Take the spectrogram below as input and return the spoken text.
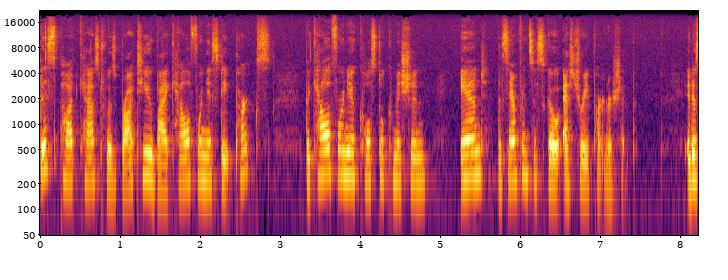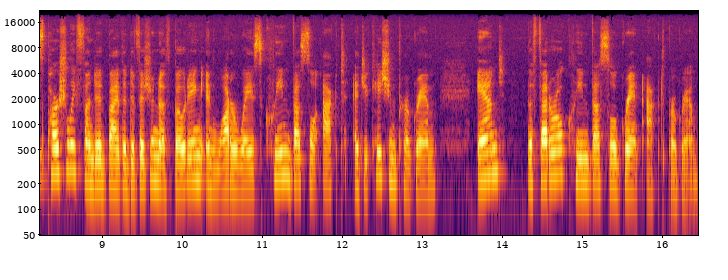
This podcast was brought to you by California State Parks, the California Coastal Commission, and the San Francisco Estuary Partnership. It is partially funded by the Division of Boating and Waterways Clean Vessel Act Education Program and the Federal Clean Vessel Grant Act Program.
